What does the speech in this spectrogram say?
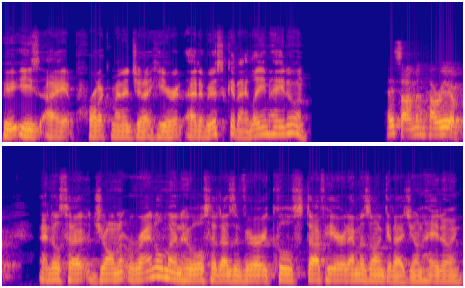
who is a product manager here at AWS. G'day, Liam. How you doing? Hey, Simon. How are you? And also John Randleman, who also does a very cool stuff here at Amazon. G'day, John. How you doing?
